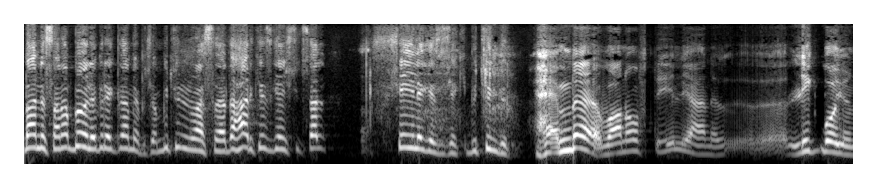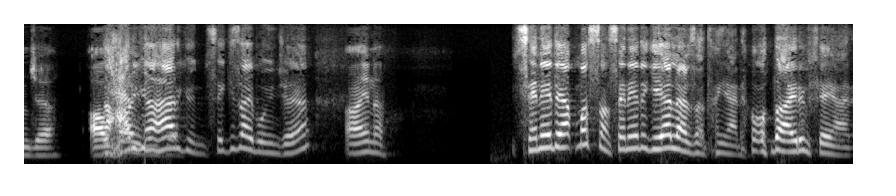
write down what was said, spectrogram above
Ben de sana böyle bir reklam yapacağım. Bütün üniversitelerde herkes genç Türksel şeyiyle gezecek bütün gün. Hem de one off değil yani. Lig boyunca. Ya her gün her gün 8 ay boyunca ya. Aynen. Seneye de yapmazsan seneye de giyerler zaten yani. O da ayrı bir şey yani.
